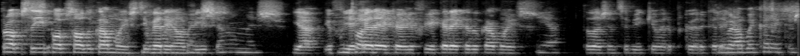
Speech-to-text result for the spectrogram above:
Props aí para o pessoal do Camões, se estiverem a ouvir. é chama, mas... Yeah, eu fui Muito a olha. careca, eu fui a careca do Camões. Yeah. Toda a gente sabia que eu era porque eu era careca. Agora há bué carecas.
